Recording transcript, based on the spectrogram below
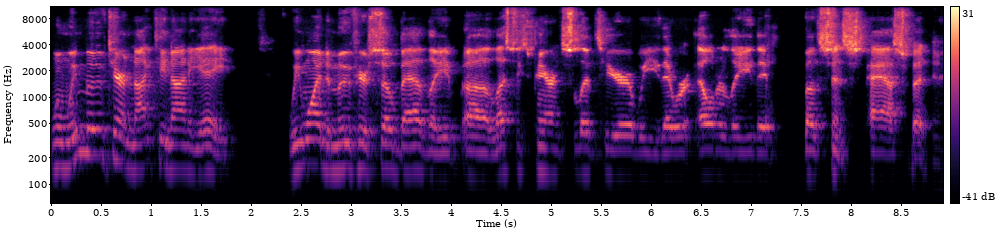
when we moved here in 1998, we wanted to move here so badly. Uh, Leslie's parents lived here. We They were elderly, they both since passed, but yeah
